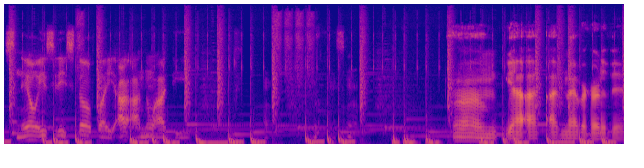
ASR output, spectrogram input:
snail incident stuff, like I, I know I did. Um, yeah, I, I've never heard of it.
